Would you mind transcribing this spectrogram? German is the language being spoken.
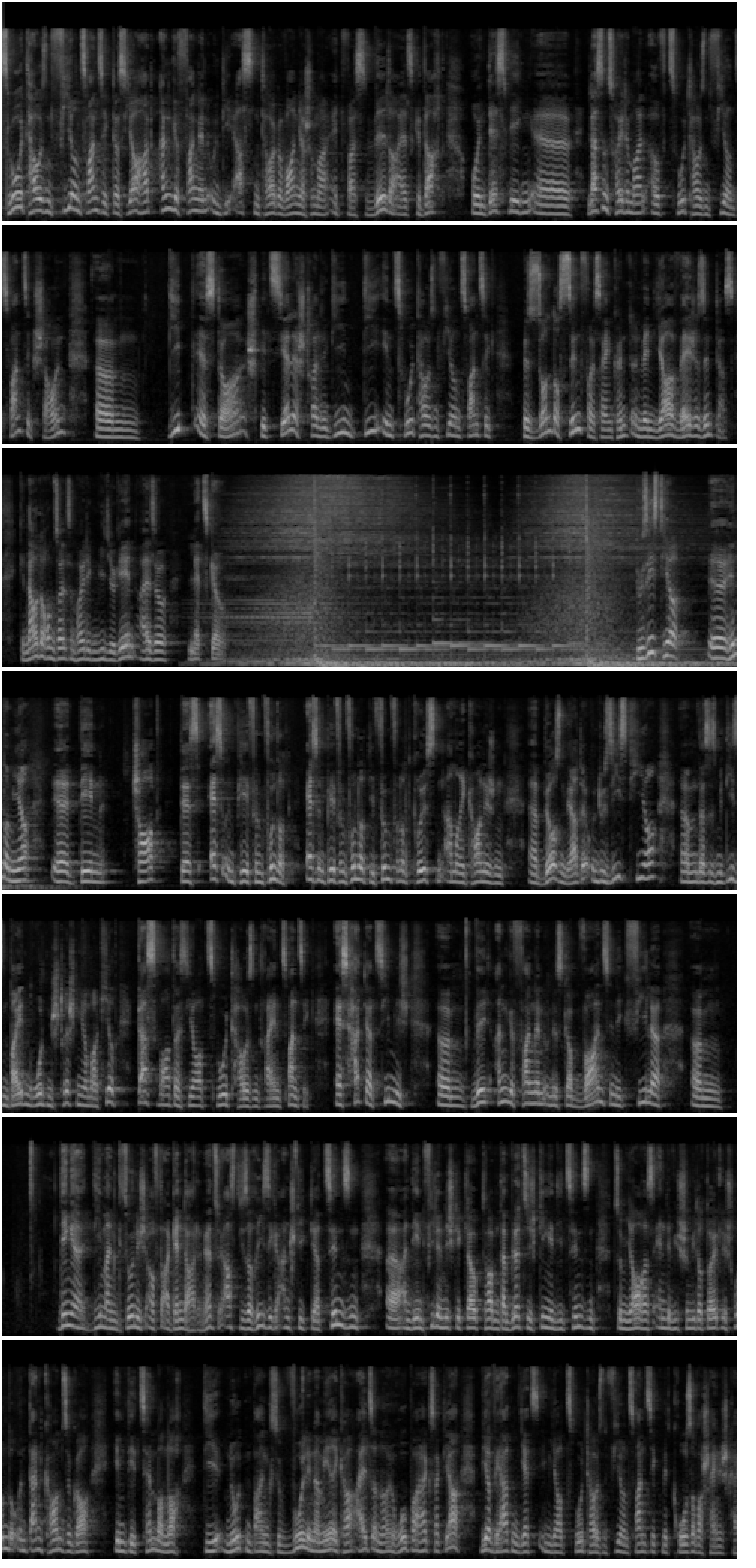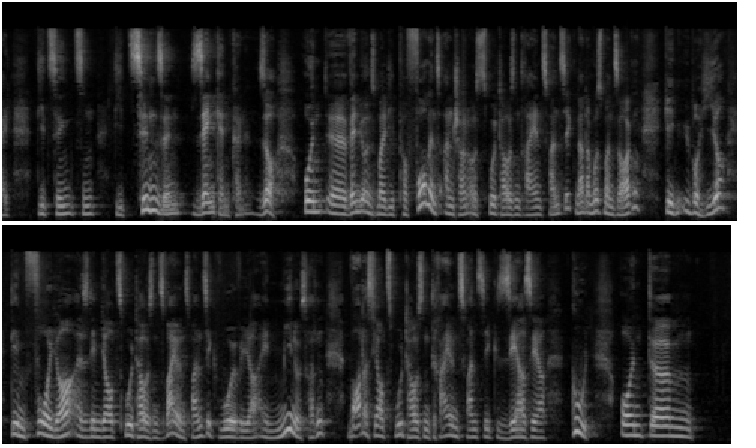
2024, das Jahr hat angefangen und die ersten Tage waren ja schon mal etwas wilder als gedacht. Und deswegen äh, lass uns heute mal auf 2024 schauen. Ähm, gibt es da spezielle Strategien, die in 2024 besonders sinnvoll sein könnten? Und wenn ja, welche sind das? Genau darum soll es im heutigen Video gehen. Also, let's go! Du siehst hier äh, hinter mir äh, den Chart des S&P 500. S&P 500, die 500 größten amerikanischen äh, Börsenwerte. Und du siehst hier, ähm, das ist mit diesen beiden roten Strichen hier markiert, das war das Jahr 2023. Es hat ja ziemlich ähm, wild angefangen und es gab wahnsinnig viele ähm, Dinge, die man so nicht auf der Agenda hatte. Ne? Zuerst dieser riesige Anstieg der Zinsen, äh, an den viele nicht geglaubt haben. Dann plötzlich gingen die Zinsen zum Jahresende wie schon wieder deutlich runter. Und dann kam sogar im Dezember noch die Notenbank sowohl in Amerika als auch in Europa hat gesagt, ja, wir werden jetzt im Jahr 2024 mit großer Wahrscheinlichkeit die Zinsen, die Zinsen senken können. So. Und äh, wenn wir uns mal die Performance anschauen aus 2023, na, da muss man sagen, gegenüber hier dem Vorjahr, also dem Jahr 2022, wo wir ja ein Minus hatten, war das Jahr 2023 sehr, sehr gut. Und ähm,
